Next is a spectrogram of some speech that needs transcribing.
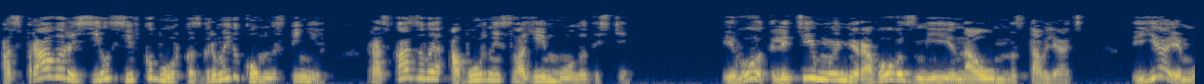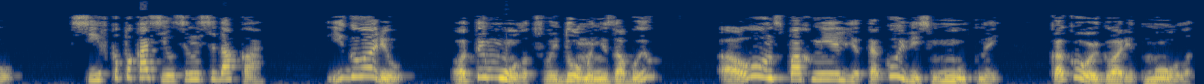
а справа рысил сивка-бурка с громовиком на спине, рассказывая о бурной своей молодости. И вот летим мы мирового змея на ум наставлять. И я ему... Сивка покосился на седока. И говорю, а ты молот свой дома не забыл? А он с похмелья такой весь мутный. Какой, говорит, молот?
